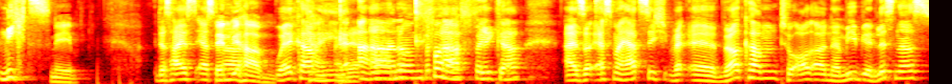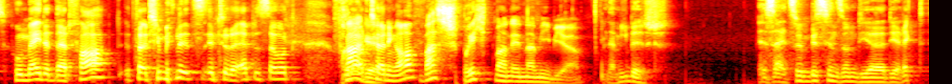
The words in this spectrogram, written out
Nichts. Nee. Das heißt erstmal, Denn wir haben Welcome, keine Ahnung von Afrika. Also erstmal herzlich, äh, welcome to all our Namibian listeners who made it that far, 30 minutes into the episode. Frage. Turning off. Was spricht man in Namibia? Namibisch. Ist halt so ein bisschen so ein Dia- Dialekt.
